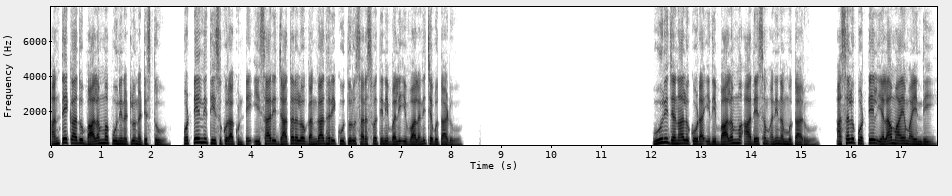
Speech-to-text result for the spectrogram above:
అంతేకాదు బాలమ్మ పూనినట్లు నటిస్తూ పొట్టేల్ని తీసుకురాకుంటే ఈసారి జాతరలో గంగాధరి కూతురు సరస్వతిని బలి ఇవ్వాలని చెబుతాడు. ఊరి జనాలు కూడా ఇది బాలమ్మ ఆదేశం అని నమ్ముతారు. అసలు పొట్టేల్ ఎలా మాయం అయింది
